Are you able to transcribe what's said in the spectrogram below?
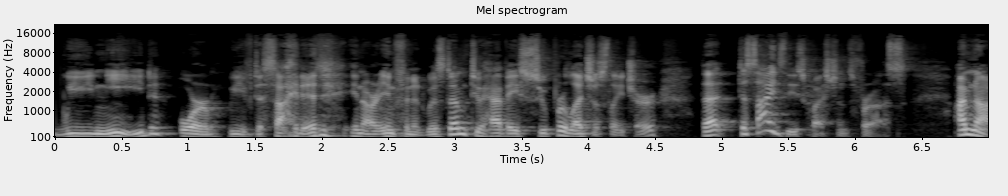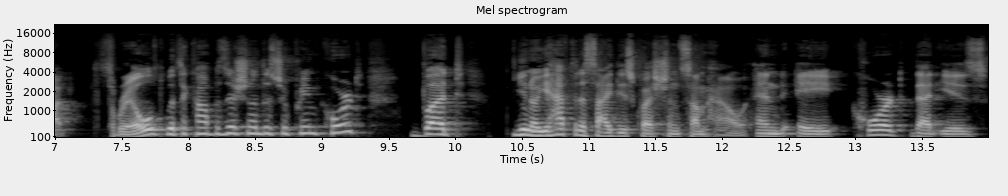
we need or we've decided in our infinite wisdom to have a super legislature that decides these questions for us. I'm not thrilled with the composition of the supreme court but you know, you have to decide these questions somehow. And a court that is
